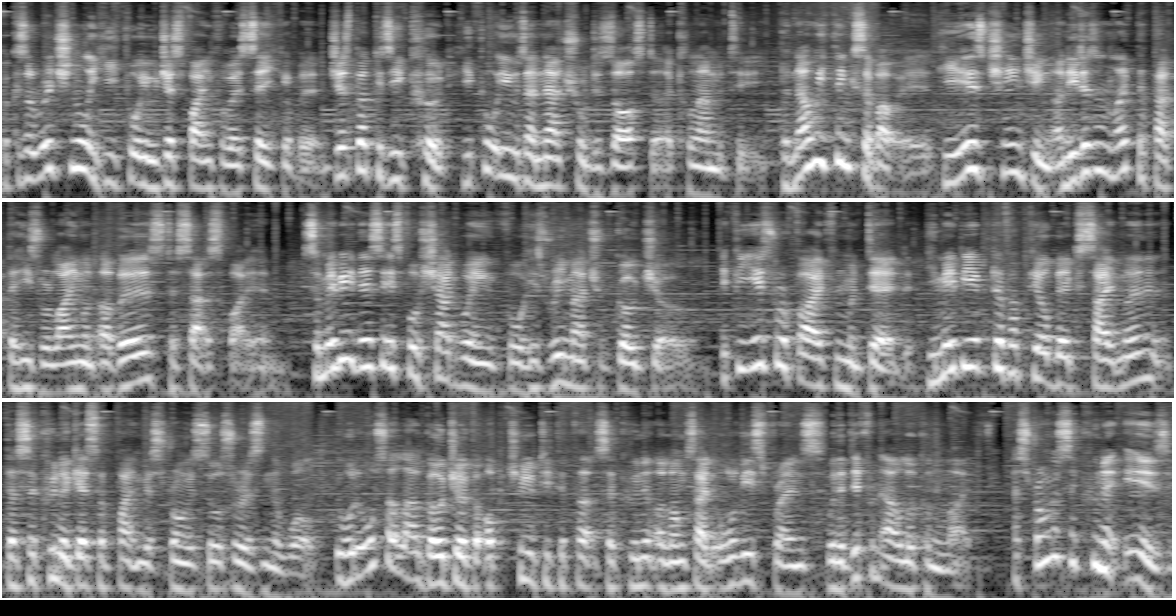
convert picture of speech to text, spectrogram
because originally he thought he was just fighting for the sake of it, just because he could, he thought he was a natural disaster, a calamity. But now he thinks about it, he is changing and he doesn't like the fact that he's relying on others to satisfy him. So maybe this is foreshadowing foreshadowing for his rematch with Gojo. If he is revived from the dead, he may be able to fulfill the excitement that Sukuna gets from fighting the strongest sorcerers in the world. It would also allow Gojo the opportunity to fight Sukuna alongside all of his friends with a different outlook on life. As strong as Sukuna is,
